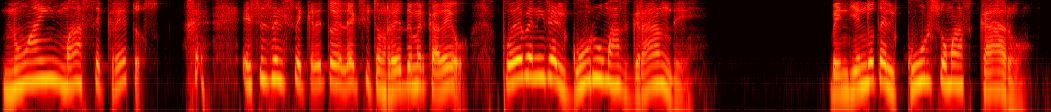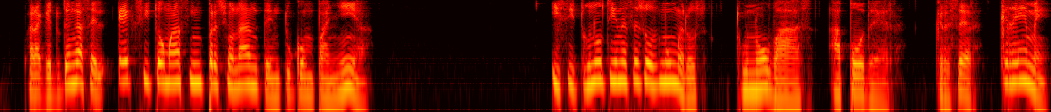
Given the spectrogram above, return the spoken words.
No hay más secretos. Ese es el secreto del éxito en redes de mercadeo. Puede venir el gurú más grande vendiéndote el curso más caro para que tú tengas el éxito más impresionante en tu compañía. Y si tú no tienes esos números, tú no vas a poder crecer. Créeme,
